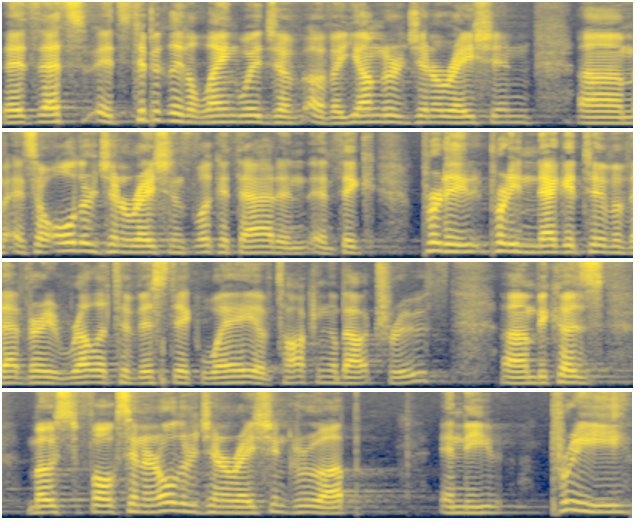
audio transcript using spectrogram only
that's, that's it's typically the language of, of a younger generation. Um, and so older generations look at that and, and think pretty, pretty negative of that very relativistic way of talking about truth um, because most folks in an older generation grew up in the pre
